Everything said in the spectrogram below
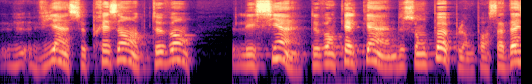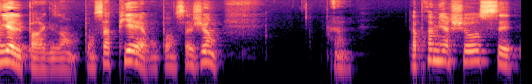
vient, se présente devant les siens, devant quelqu'un de son peuple, on pense à Daniel par exemple, on pense à Pierre, on pense à Jean, hein, la première chose, c'est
